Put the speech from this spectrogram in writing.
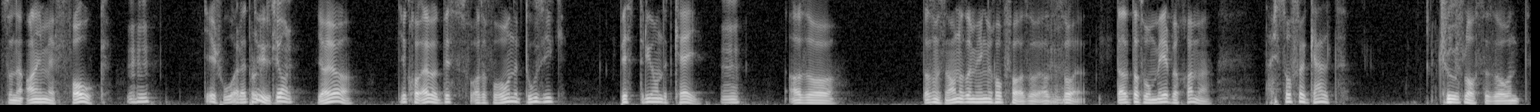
So eine Anime-Folge, Mhm. die ist hure teuer. Produktion. Ja, ja. Die kommt eben bis, also von 100.000 bis 300k. Mhm. Also, das muss man auch noch so im Hinterkopf haben. Also, also so, das, das, was wir bekommen, da ist so viel Geld geflossen. So. Und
